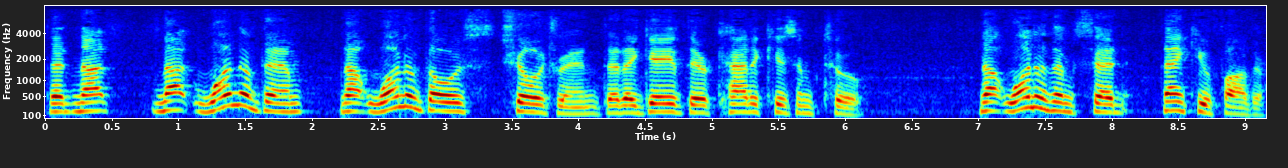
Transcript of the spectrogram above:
that not, not one of them, not one of those children that I gave their catechism to, not one of them said, thank you, Father.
